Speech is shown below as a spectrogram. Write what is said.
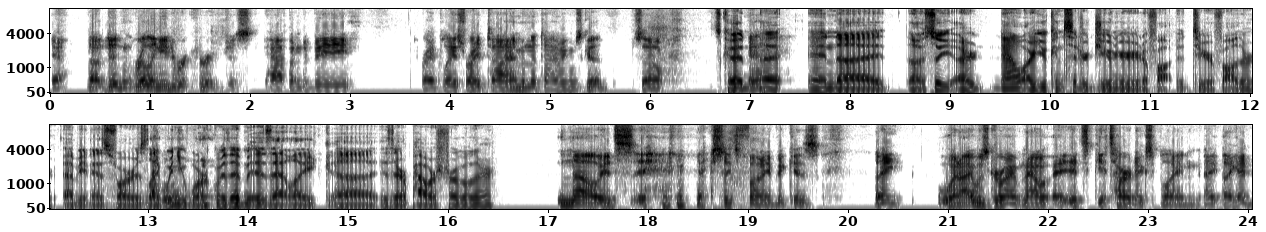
yeah no didn't really need to recruit just happened to be right place right time and the timing was good so it's good yeah. uh, and uh oh, so are now are you considered junior to, fa- to your father i mean as far as like when you work with him is that like uh is there a power struggle there no it's actually it's funny because like when I was growing up, now it's it's hard to explain. I, like I,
